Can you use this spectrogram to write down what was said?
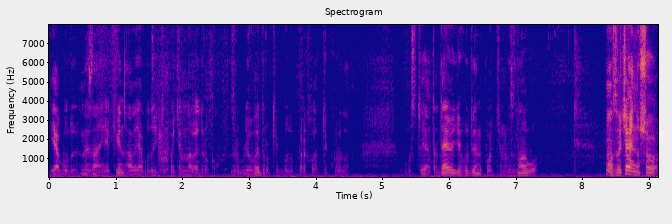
я буду, не знаю як він, але я буду йти потім на видруку. Зроблю видрук і буду переходити кордон. Буду стояти 9 годин, потім знову. Ну, звичайно, що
